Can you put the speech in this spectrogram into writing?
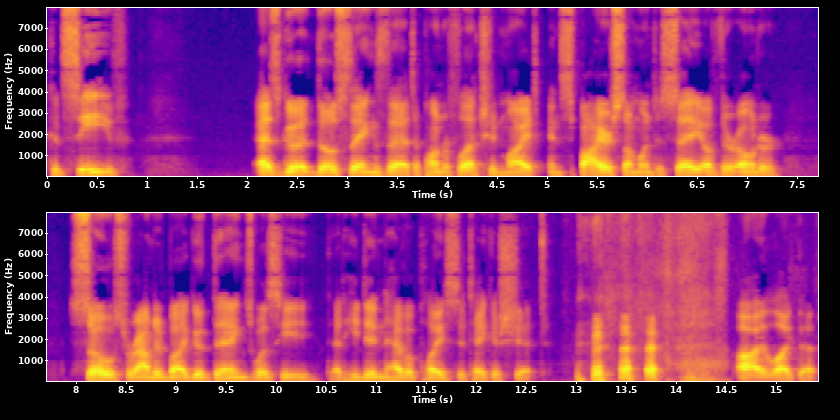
conceive as good those things that, upon reflection, might inspire someone to say of their owner, so surrounded by good things was he that he didn't have a place to take a shit. I like that.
